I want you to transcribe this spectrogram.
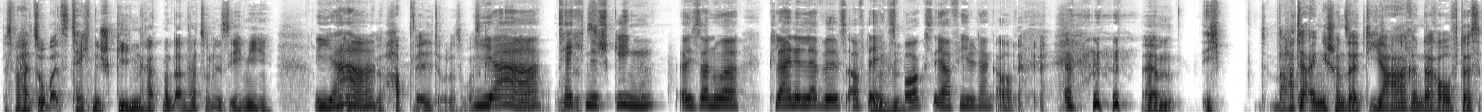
Es war halt so, weil es technisch ging, hat man dann halt so eine Semi ja. Äh, Hub-Welt oder sowas. Ja, ja technisch ging. Ich sah nur kleine Levels auf der mhm. Xbox. Ja, vielen Dank auch. ähm, ich warte eigentlich schon seit Jahren darauf, dass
